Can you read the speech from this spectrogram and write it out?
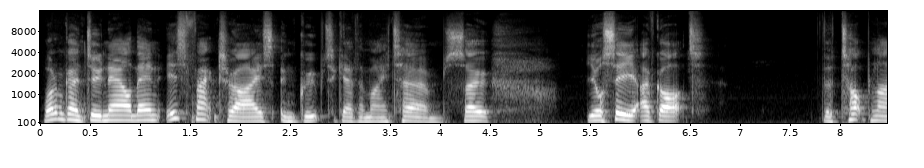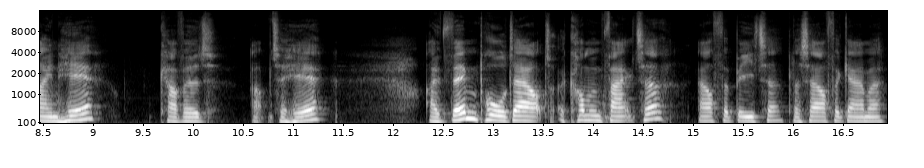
what I'm going to do now then is factorize and group together my terms. So you'll see I've got the top line here covered up to here. I've then pulled out a common factor, alpha beta plus alpha gamma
